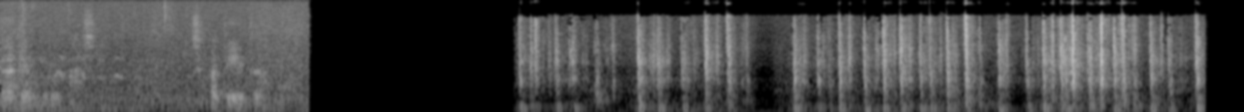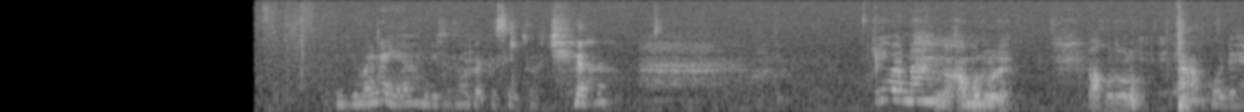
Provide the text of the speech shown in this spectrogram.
nggak ada yang berubah sih seperti itu. Gimana ya bisa sampai ke situ aja? Gimana? nggak kamu dulu deh aku dulu Ya aku deh.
